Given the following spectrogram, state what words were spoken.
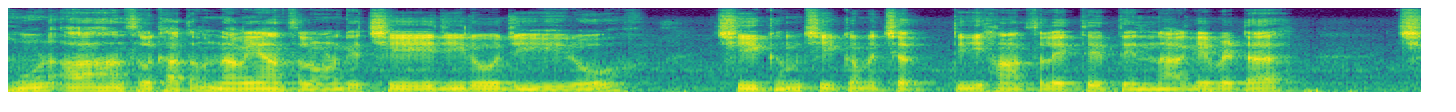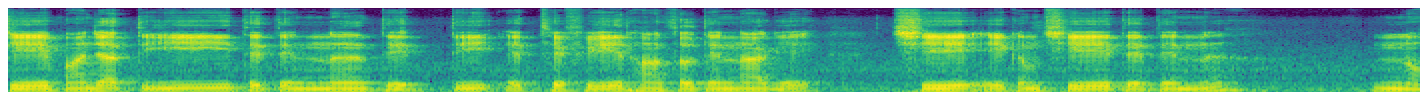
ਹੁਣ ਆ ਹਾਂਸਲ ਖਤਮ, ਨਵੇਂ ਹਾਂਸਲ ਆਉਣਗੇ 6 0 0 ਛੀਕਮ ਛੀਕਮ 36 ਹਾਂਸਲ ਇੱਥੇ 3 ਆ ਗਏ ਬੇਟਾ। 6 5 30 ਤੇ 3 33 ਇੱਥੇ ਫੇਰ ਹਾਂਸਲ 3 ਆ ਗਏ। 6 ਏਕਮ 6 ਤੇ 3 9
